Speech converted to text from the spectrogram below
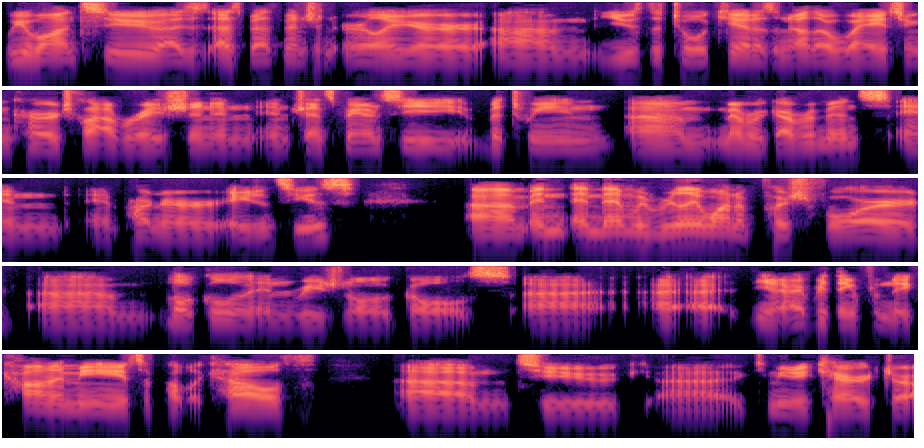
we want to, as, as Beth mentioned earlier, um, use the toolkit as another way to encourage collaboration and, and transparency between um, member governments and, and partner agencies. Um, and, and then we really want to push forward um, local and regional goals. Uh, uh, you know, everything from the economy to public health um, to uh, community character,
